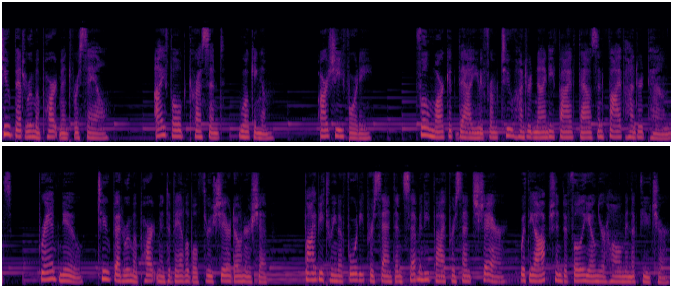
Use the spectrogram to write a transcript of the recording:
Two bedroom apartment for sale. Ifould Crescent, Wokingham. RG40. Full market value from £295,500. Brand new, two bedroom apartment available through shared ownership. Buy between a 40% and 75% share, with the option to fully own your home in the future.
